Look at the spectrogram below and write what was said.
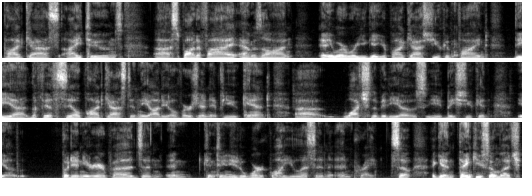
Podcasts, iTunes, uh, Spotify, Amazon anywhere where you get your podcast, you can find the uh, the Fifth Seal podcast in the audio version. If you can't uh, watch the videos, at least you can you know put in your earbuds and, and continue to work while you listen and pray. So again, thank you so much.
